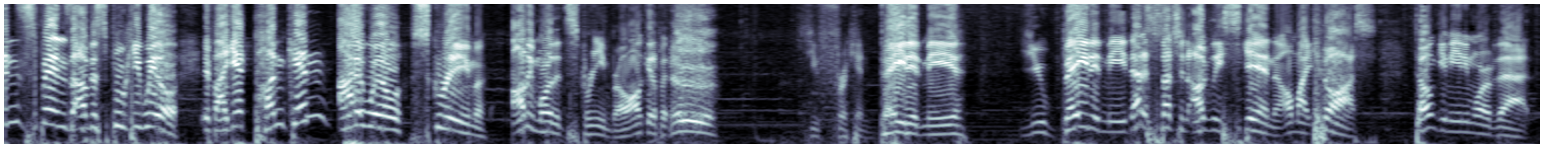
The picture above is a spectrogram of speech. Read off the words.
10 spins of the spooky wheel. If I get pumpkin, I will scream. I'll do more than scream, bro. I'll get up and... you freaking baited me. You baited me. That is such an ugly skin. Oh my gosh. Don't give me any more of that.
